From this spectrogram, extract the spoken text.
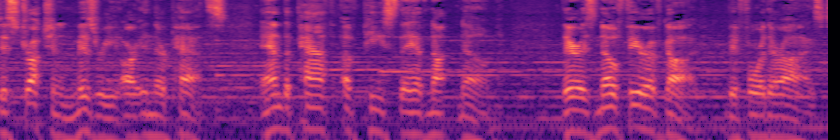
Destruction and misery are in their paths, and the path of peace they have not known. There is no fear of God before their eyes.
